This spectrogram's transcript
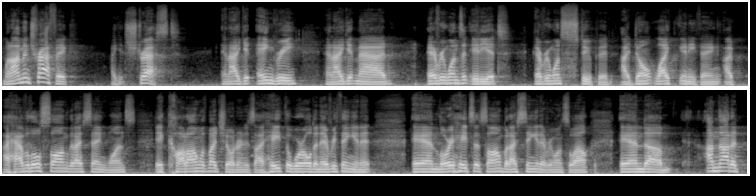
when I'm in traffic, I get stressed and I get angry and I get mad. Everyone's an idiot. Everyone's stupid. I don't like anything. I, I have a little song that I sang once. It caught on with my children. It's I Hate the World and Everything in It. And Lori hates that song, but I sing it every once in a while. And um, I'm not a,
